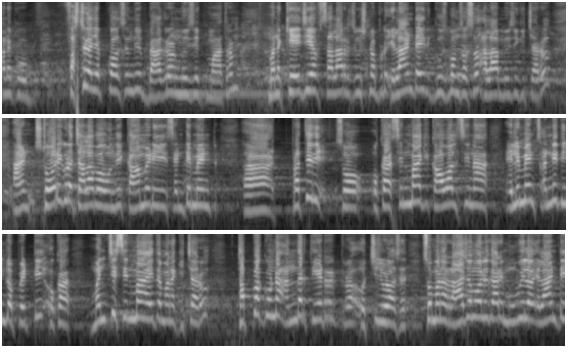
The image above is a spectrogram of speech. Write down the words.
మనకు ఫస్ట్గా చెప్పుకోవాల్సింది బ్యాక్గ్రౌండ్ మ్యూజిక్ మాత్రం. మన కేజీఎఫ్ సలార్ చూసినప్పుడు ఎలాంటి గూస్ బంప్స్ వస్తుందో అలా మ్యూజిక్ ఇచ్చారు. అండ్ స్టోరీ కూడా చాలా బాగుంది. కామెడీ సెంటిమెంట్ ప్రతిదీ. సో ఒక సినిమాకి కావాల్సిన ఎలిమెంట్స్ అన్నీ దీంట్లో పెట్టి ఒక మంచి సినిమా అయితే మనకి ఇచ్చారు. తప్పకుండా అందరు థియేటర్ వచ్చి చూడాల్సింది. సో మన రాజమౌళి గారి మూవీలో ఎలాంటి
